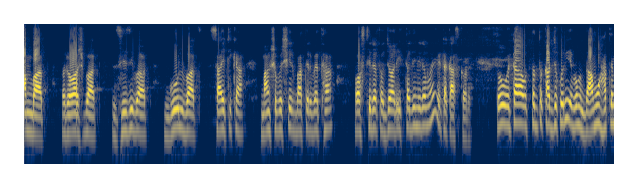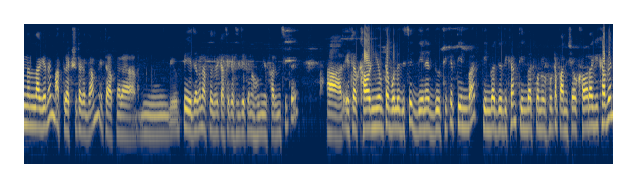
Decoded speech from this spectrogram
আম বাত, রস বাত, ঝিঝি বাত, গুল বাত সাইটিকা মাংসপেশির বাতের ব্যথা, অস্থিরতা, জ্বর ইত্যাদি নিরাময়ে এটা কাজ করে। তো এটা অত্যন্ত কার্যকরী এবং দামও হাতে না লাগে না, মাত্র একশো টাকা দাম। এটা আপনারা পেয়ে যাবেন আপনাদের কাছাকাছি যে কোনো হোমিও ফার্মেসিতে। আর এটার খাওয়ার নিয়মটা বলে দিচ্ছে দিনের দু থেকে তিনবার। তিনবার যদি খান, তিনবার পনেরো ফোঁটা পানি সহ খাওয়ার আগে খাবেন।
